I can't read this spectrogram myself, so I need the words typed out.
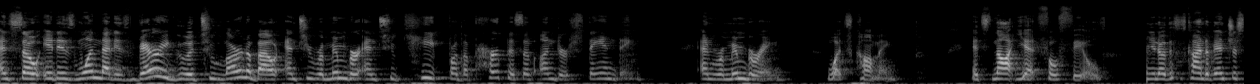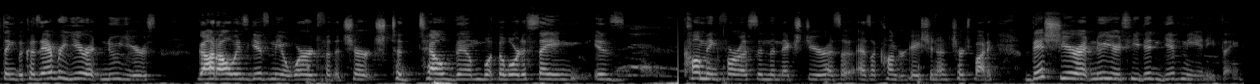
And so it is one that is very good to learn about and to remember and to keep for the purpose of understanding and remembering what's coming. It's not yet fulfilled. You know, this is kind of interesting because every year at New Year's, God always gives me a word for the church to tell them what the Lord is saying is coming for us in the next year as a, as a congregation and church body. This year at New Year's, He didn't give me anything.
